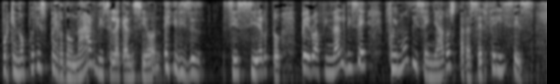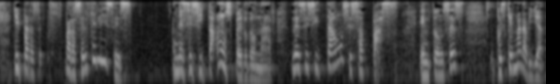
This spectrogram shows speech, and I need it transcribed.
porque no puedes perdonar, dice la canción, y dices, sí es cierto, pero al final dice, fuimos diseñados para ser felices, y para, para ser felices necesitamos perdonar, necesitamos esa paz. Entonces, pues qué maravilla.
